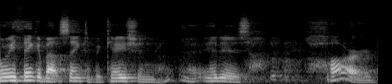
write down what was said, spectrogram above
when we think about sanctification, uh, it is hard.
